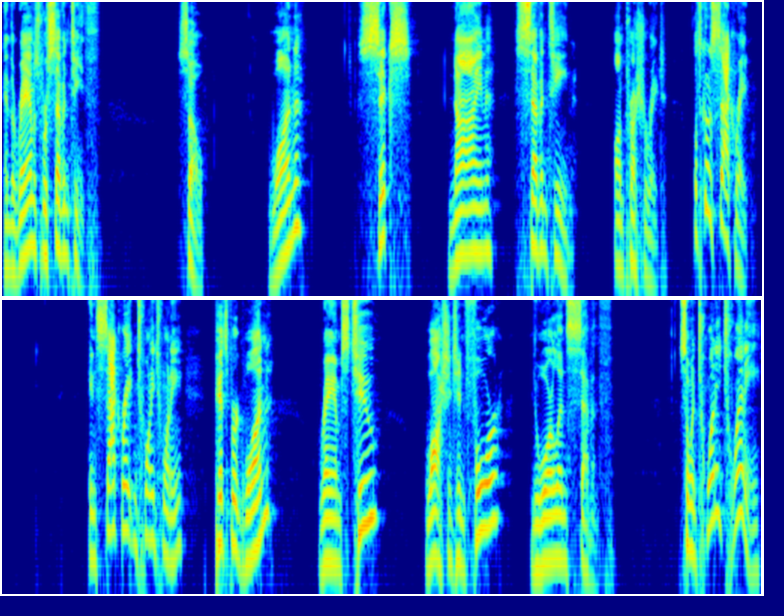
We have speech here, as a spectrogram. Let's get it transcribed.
And the Rams were 17th. So, one, 6, 9, 17 on pressure rate. Let's go to sack rate. In sack rate in 2020, Pittsburgh 1, Rams 2, Washington 4, New Orleans 7th. So in 2020,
